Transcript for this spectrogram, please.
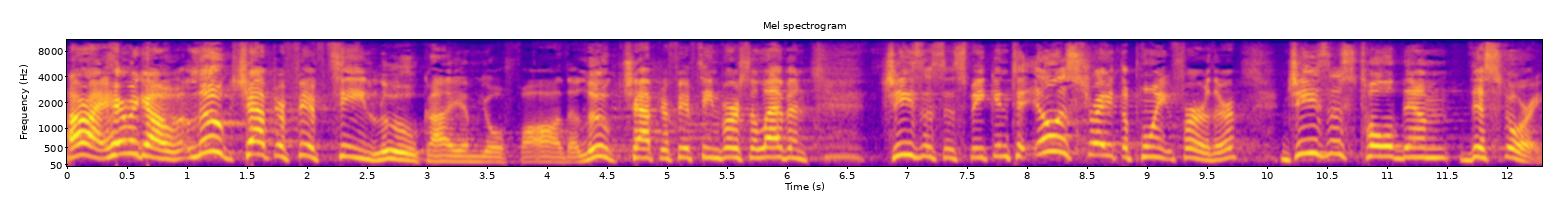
All right, here we go. Luke chapter 15. Luke, I am your father. Luke chapter 15, verse 11. Jesus is speaking. To illustrate the point further, Jesus told them this story.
